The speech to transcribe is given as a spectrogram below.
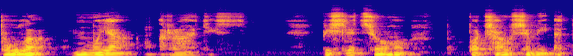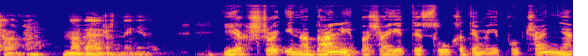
була моя радість. Після цього почався мій етап навернення. Якщо і надалі бажаєте слухати мої повчання,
